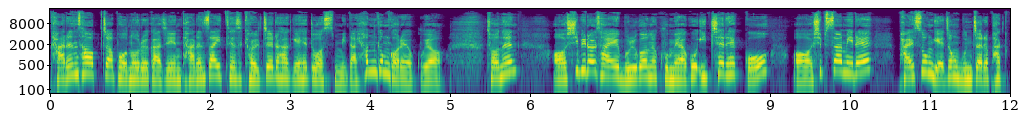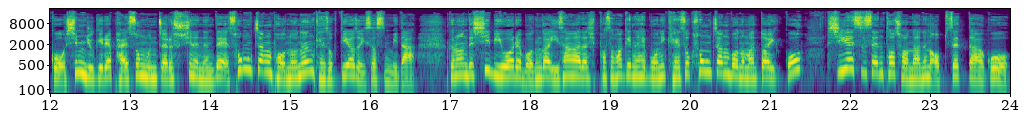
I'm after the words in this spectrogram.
다른 사업자 번호를 가진 다른 사이트에서 결제를 하게 해두었습니다. 현금 거래였고요. 저는 어, 11월 4일 물건을 구매하고 이체를 했고 어, 13일에 발송 예정 문자를 받고 16일에 발송 문자를 수신했는데 송장 번호는 계속 띄어져 있었습니다. 그런데 12월에 뭔가 이상하다 싶어서 확인을 해보니 계속 송장 번호만 떠 있고 CS 센터 전화는 없앴다고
